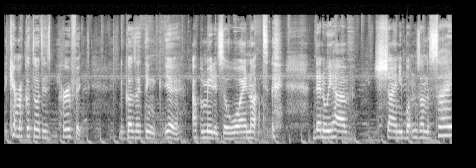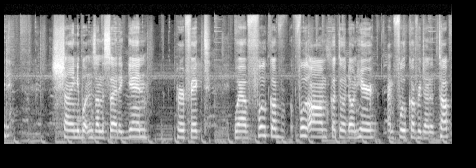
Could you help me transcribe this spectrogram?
the camera cutout is perfect because I think, yeah, Apple made it, so why not? then we have shiny buttons on the side, shiny buttons on the side again, perfect. We have full full arm cutout down here, and full coverage on the top,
